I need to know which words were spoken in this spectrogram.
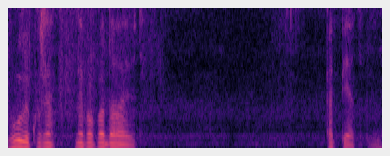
Вулик уже не попадають. Капець, блін.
